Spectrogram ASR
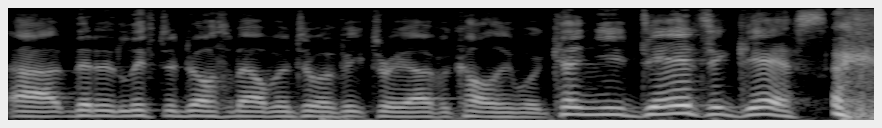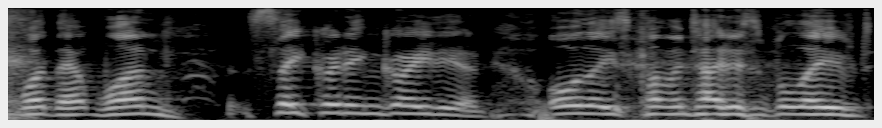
uh, that had lifted North Melbourne to a victory over Collingwood. Can you dare to guess what that one secret ingredient all these commentators believed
